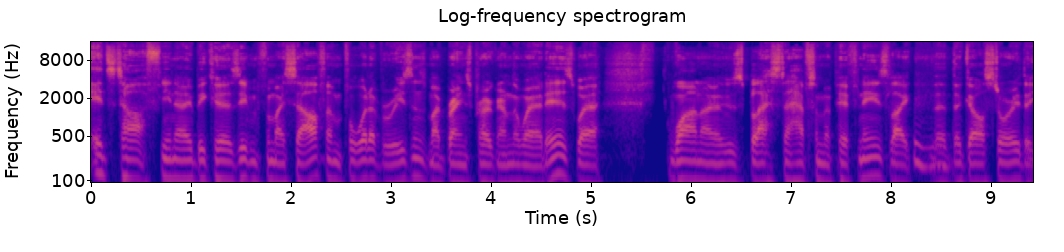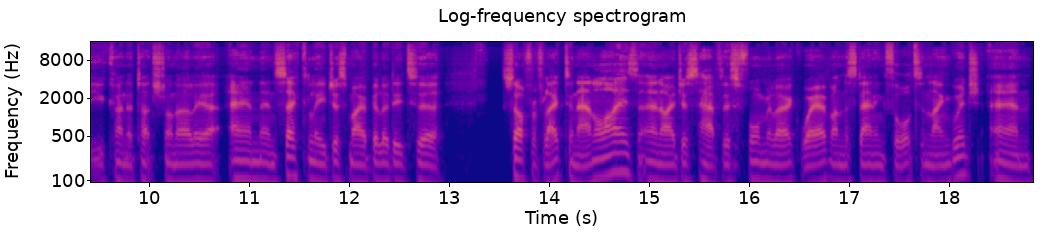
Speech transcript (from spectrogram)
it's tough, you know, because even for myself and for whatever reasons, my brain's programmed the way it is. Where one, I was blessed to have some epiphanies, like mm-hmm. the the girl story that you kind of touched on earlier, and then secondly, just my ability to self reflect and analyze. And I just have this formulaic way of understanding thoughts and language. And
